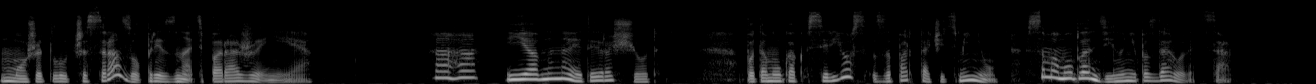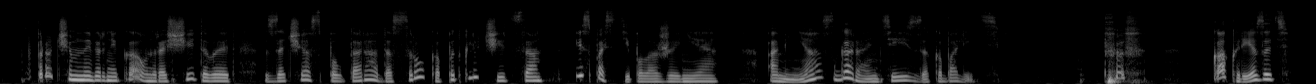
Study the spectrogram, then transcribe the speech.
может, лучше сразу признать поражение. Ага, явно на это и расчет. Потому как всерьез запортачить меню самому блондину не поздоровится. Впрочем, наверняка он рассчитывает за час-полтора до срока подключиться и спасти положение — а меня с гарантией закабалить. Пф, как резать?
